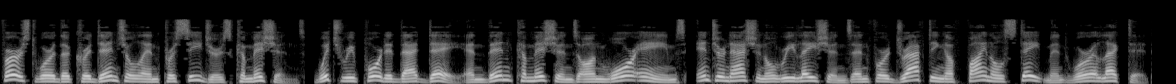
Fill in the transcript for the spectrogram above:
First were the Credential and Procedures Commissions, which reported that day and then commissions on war aims, international relations and for drafting a final statement were elected.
